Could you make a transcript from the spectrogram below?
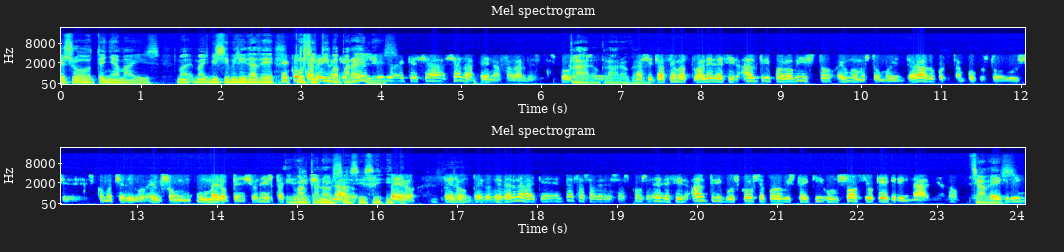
eso teña máis máis visibilidade e, positiva que para eles. É que xa, xa dá pena falar destes cousas. Claro, eh, claro, claro. A situación actual, é decir, altri polo visto, eu non estou moi enterado, porque tampouco estou, uxe, como che digo, eu son un mero pensionista. Que Igual que nós, sí, sí, sí. Pero, pero, pero de verdade, que empezas a ver esas cousas, é decir, altri buscouse polo visto aquí un socio que é Grinalia, non? É, Grin,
